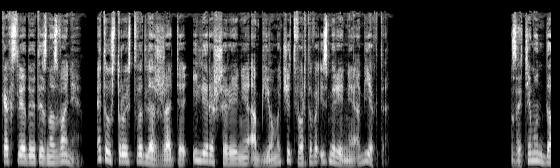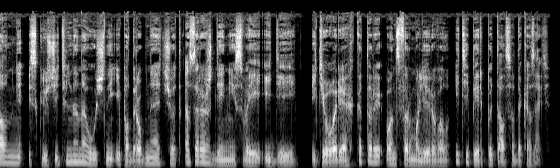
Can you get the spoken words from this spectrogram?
Как следует из названия, это устройство для сжатия или расширения объема четвертого измерения объекта. Затем он дал мне исключительно научный и подробный отчет о зарождении своей идеи и теориях, которые он сформулировал и теперь пытался доказать.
